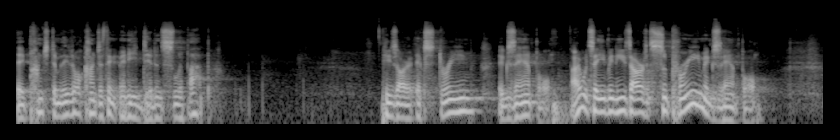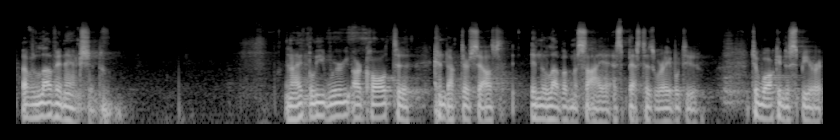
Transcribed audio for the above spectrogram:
they punched him, they did all kinds of things, and he didn't slip up. He's our extreme example. I would say, even he's our supreme example of love in action. And I believe we are called to conduct ourselves in the love of Messiah as best as we're able to, to walk in the Spirit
